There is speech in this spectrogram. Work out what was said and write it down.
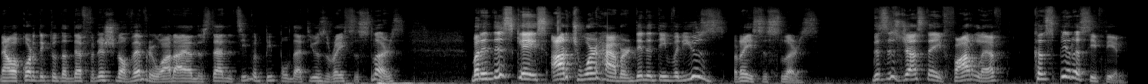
Now, according to the definition of everyone, I understand it's even people that use racist slurs. But in this case, Arch Warhammer didn't even use racist slurs. This is just a far-left conspiracy theory.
